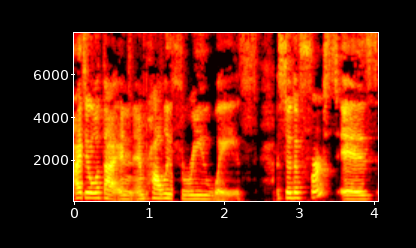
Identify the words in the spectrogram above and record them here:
I deal with that in, in probably three ways. So the first is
